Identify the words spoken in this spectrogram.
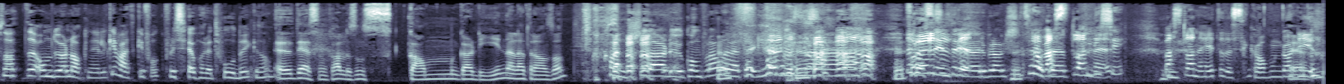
Sånn at eh, om du er naken eller ikke, veit ikke folk, for de ser bare et hode. ikke sant? Er det det som kalles sånn skamgardin, eller et eller annet sånt? Kanskje der du kom fra, det vet jeg ikke. Men eh, for oss i interiørbransjen så heter det Vestlandet. Vestlandet heter det skamgardin.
